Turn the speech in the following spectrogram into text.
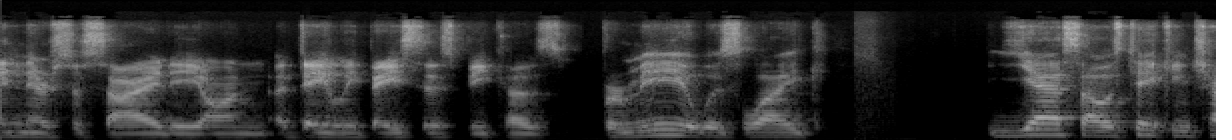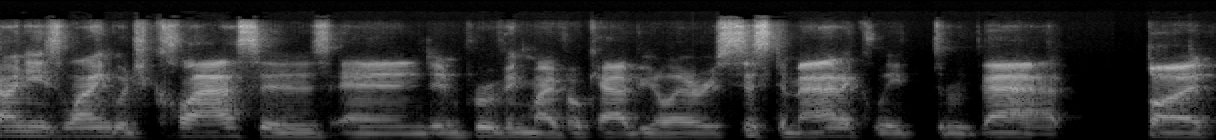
in their society on a daily basis because for me it was like yes i was taking chinese language classes and improving my vocabulary systematically through that but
